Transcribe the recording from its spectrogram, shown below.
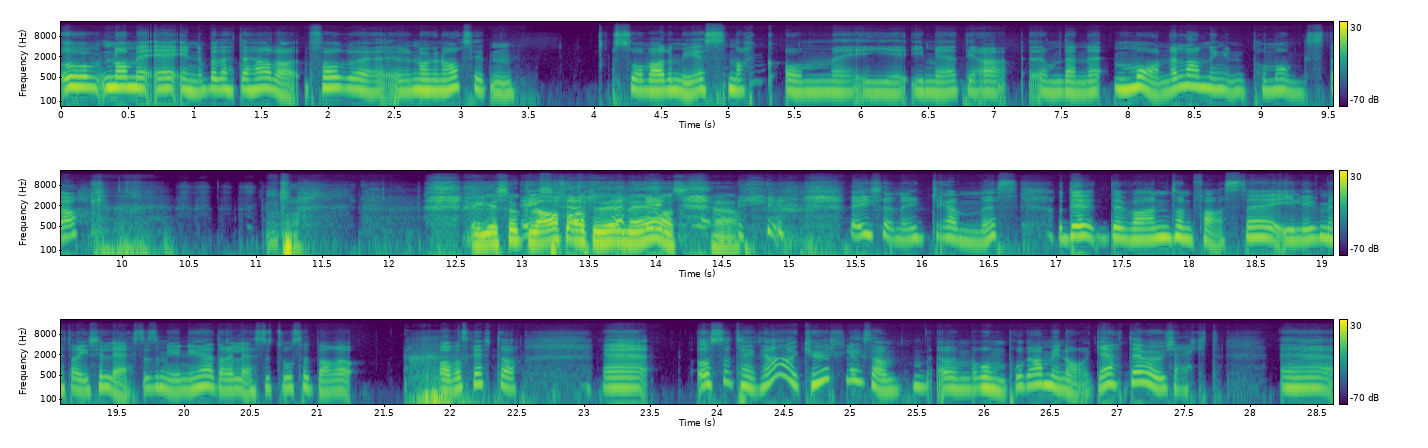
Og når vi er inne på dette her, da. For eh, noen år siden så var det mye snakk om eh, i, i media om denne månelandingen på Mongstad. Jeg er så glad for at du er med oss Ja. Jeg kjenner jeg gremmes. Og det, det var en sånn fase i livet mitt der jeg ikke leste så mye nyheter. Jeg leste stort sett bare overskrifter. Eh, og så tenkte jeg ja, kult, liksom. Romprogram i Norge. Det var jo kjekt. Eh,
